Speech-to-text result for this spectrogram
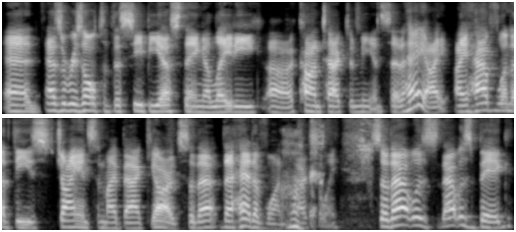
And as a result of the CBS thing, a lady uh, contacted me and said, "Hey, I, I have one of these giants in my backyard." So that the head of one actually. So that was that was big,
